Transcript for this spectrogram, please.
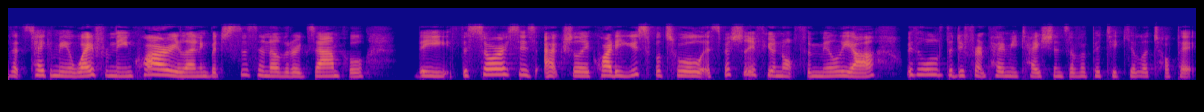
that's taken me away from the inquiry learning, but just as another example, the thesaurus is actually quite a useful tool, especially if you're not familiar with all of the different permutations of a particular topic.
